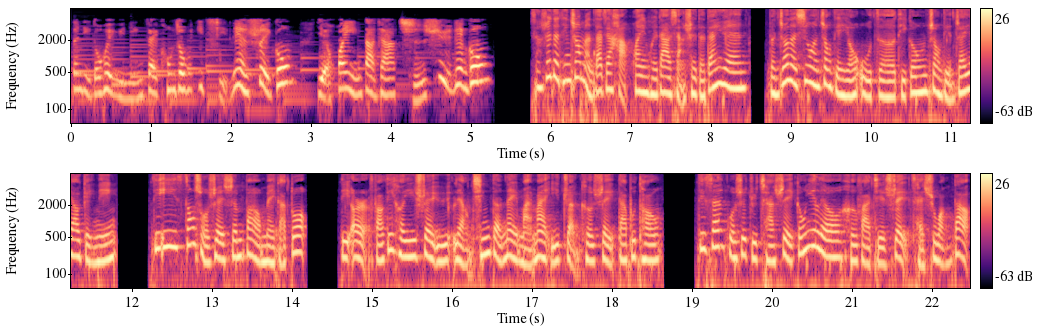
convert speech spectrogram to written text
，Cindy 都会与您在空中一起练税功，也欢迎大家持续练功。想税的听众们，大家好，欢迎回到想税的单元。本周的新闻重点有五则，提供重点摘要给您。第一，综所税申报眉角多；第二，房地合一税与两清等内买卖移转课税大不同。第三，国税局查税公一流，合法节税才是王道。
